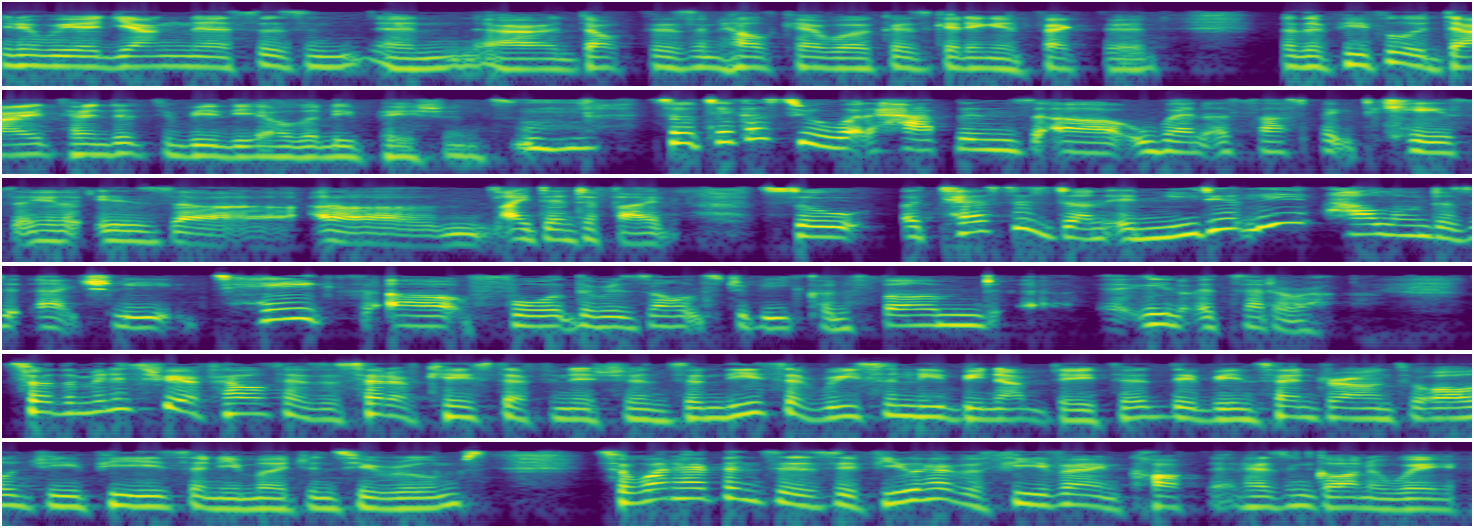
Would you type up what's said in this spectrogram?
You know, we had young nurses and, and uh, doctors and healthcare workers getting infected, but the people who died tended to be the elderly patients. Mm -hmm. So take us through what happens uh, when a suspect case you know, is uh, um, identified. So a test is done immediately. How long does it actually take uh, for the results to be confirmed, uh, you know, et cetera? So the Ministry of Health has a set of case definitions, and these have recently been updated. They've been sent around to all GPs and emergency rooms. So what happens is if you have a fever and cough that hasn't gone away,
